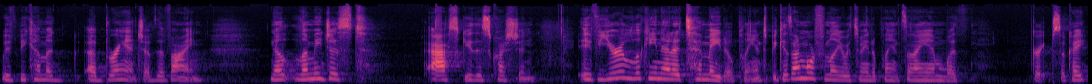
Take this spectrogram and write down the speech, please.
we've become a, a branch of the vine. Now, let me just ask you this question. If you're looking at a tomato plant, because I'm more familiar with tomato plants than I am with grapes, okay?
